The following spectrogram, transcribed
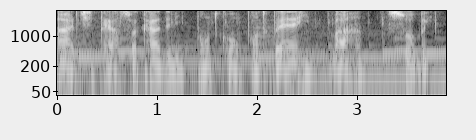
arte-academy.com.br barra sobre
